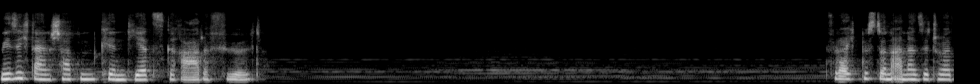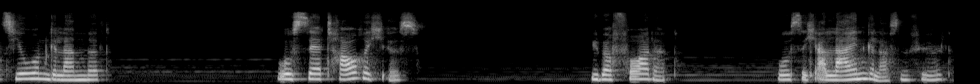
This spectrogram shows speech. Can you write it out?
wie sich dein Schattenkind jetzt gerade fühlt. Vielleicht bist du in einer Situation gelandet, wo es sehr traurig ist, überfordert, wo es sich allein gelassen fühlt.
